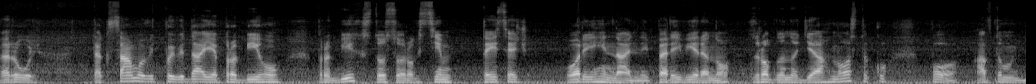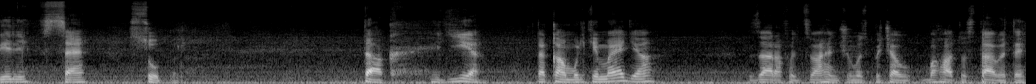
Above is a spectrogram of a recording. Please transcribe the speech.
Руль так само відповідає пробігу. Пробіг 147 тисяч оригінальний. Перевірено, зроблено діагностику по автомобілі. Все супер. Так, є така мультимедіа. Зараз Volkswagen чомусь почав багато ставити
